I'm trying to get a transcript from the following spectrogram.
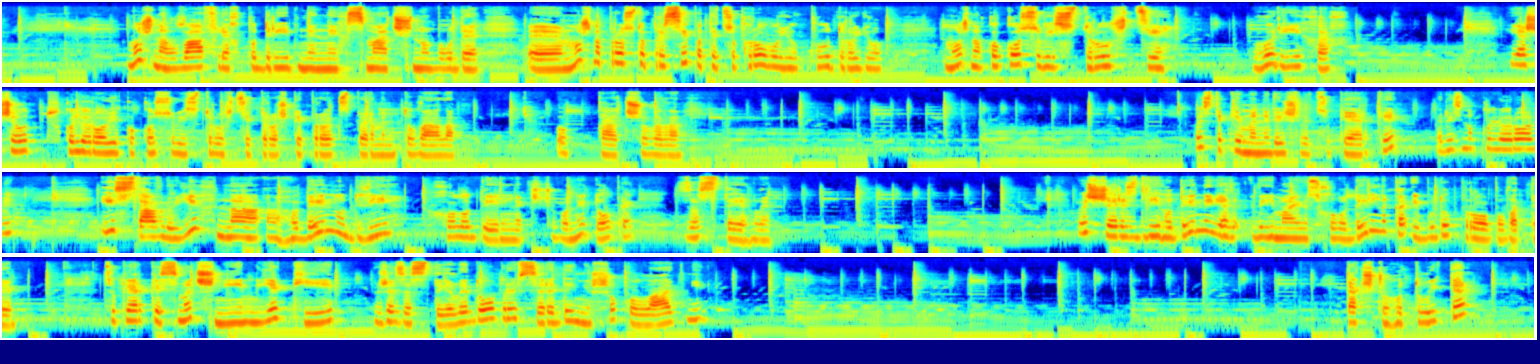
Можна в вафлях подрібнених, смачно буде. Е, Можна просто присипати цукровою пудрою. Можна в кокосовій стружці, в горіхах. Я ще от в кольоровій кокосовій стружці трошки проекспериментувала, обкачувала. Ось такі в мене вийшли цукерки різнокольорові. І ставлю їх на годину-дві в холодильник, щоб вони добре застигли. Ось через 2 години я виймаю з холодильника і буду пробувати. Цукерки смачні, м'які, вже застили добре, всередині шоколадні. Так що готуйте.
